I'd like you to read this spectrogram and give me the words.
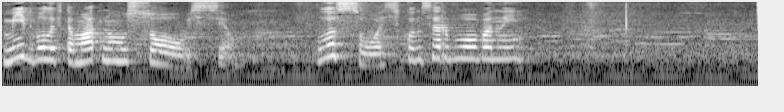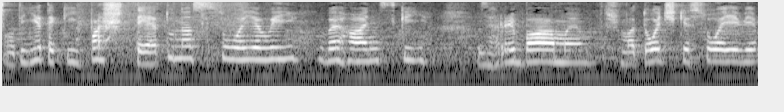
Мідболи в томатному соусі. Лосось консервований. От є такий паштет у нас соєвий, веганський, з грибами, шматочки соєві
